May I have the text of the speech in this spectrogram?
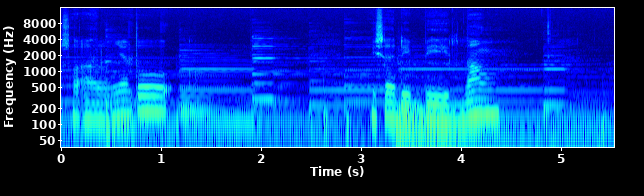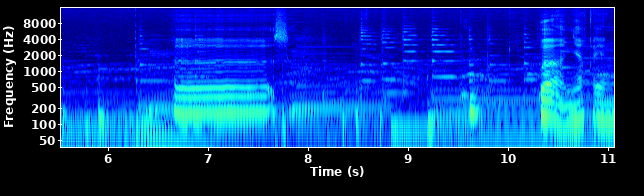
So soalnya tuh bisa dibilang eh, banyak yang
